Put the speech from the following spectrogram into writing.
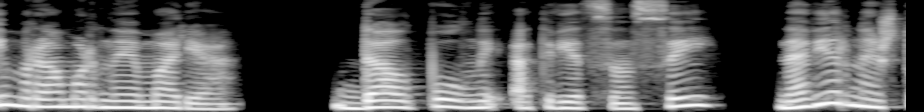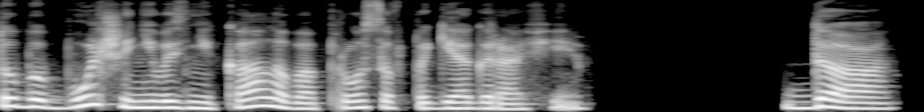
и Мраморное моря. Дал полный ответ сенсей, наверное, чтобы больше не возникало вопросов по географии. «Да,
